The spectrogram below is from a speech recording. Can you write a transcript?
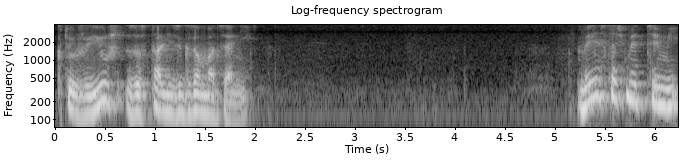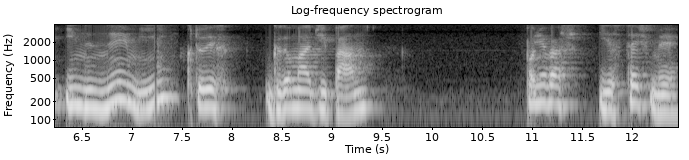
którzy już zostali zgromadzeni. My jesteśmy tymi innymi, których gromadzi Pan, ponieważ jesteśmy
